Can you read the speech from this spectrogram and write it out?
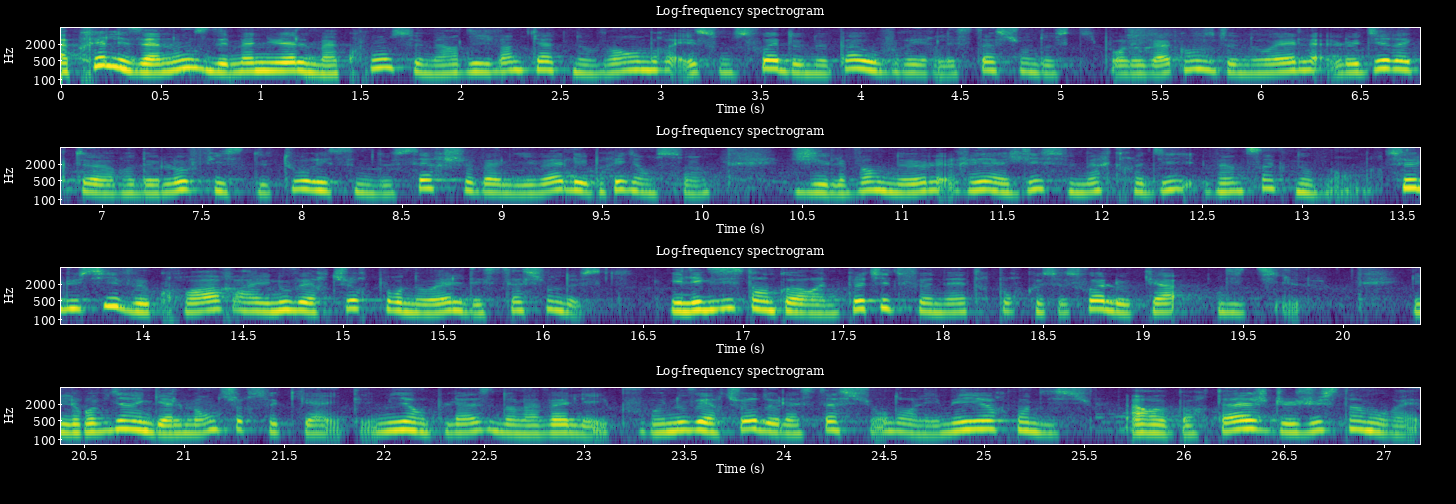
Après les annonces d'Emmanuel Macron ce mardi 24 novembre et son souhait de ne pas ouvrir les stations de ski pour les vacances de Noël, le directeur de l'Office de tourisme de Serre-Chevalier et Briançon, Gilles Vanneul, réagit ce mercredi 25 novembre. Celui-ci veut croire à une ouverture pour Noël des stations de ski. Il existe encore une petite fenêtre pour que ce soit le cas, dit-il. Il revient également sur ce qui a été mis en place dans la vallée pour une ouverture de la station dans les meilleures conditions. Un reportage de Justin Mourez.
